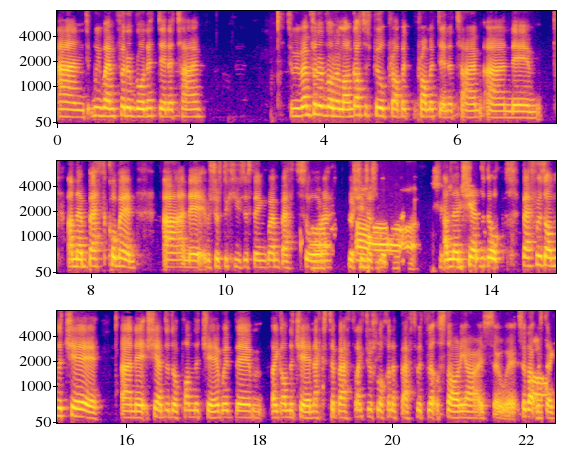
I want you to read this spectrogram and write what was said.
and we went for a run at dinner time. So we went for a run along, got us pool prom at, prom at dinner time, and um, and then Beth come in, and uh, it was just the cutest thing when Beth saw her because she just Oh, and then she ended up beth was on the chair and it, she ended up on the chair with them like on the chair next to beth like just looking at beth with little starry eyes so uh, so that was cute.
